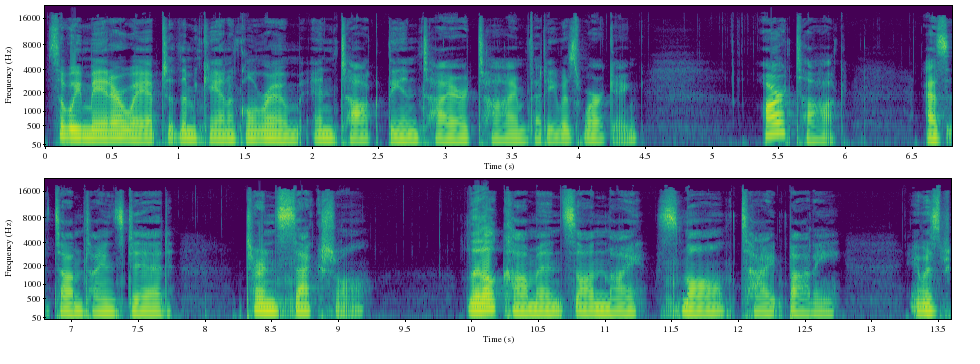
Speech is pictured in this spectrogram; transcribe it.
So we made our way up to the mechanical room and talked the entire time that he was working. Our talk, as it sometimes did, turned sexual. Little comments on my small, tight body. It was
